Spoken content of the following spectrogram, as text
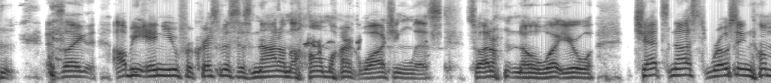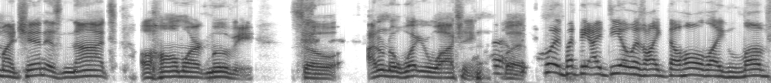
it's like I'll be in you for Christmas is not on the Hallmark watching list, so I don't know what you're. Chet's nuts roasting on my chin is not a Hallmark movie, so I don't know what you're watching. But but the idea was like the whole like love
